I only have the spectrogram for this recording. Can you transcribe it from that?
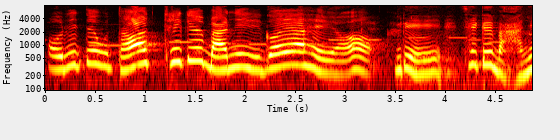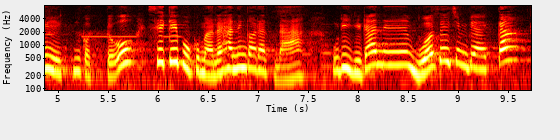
어릴 때부터 책을 많이 읽어야 해요. 그래, 책을 많이 읽은 것도 세계보고마를 하는 거란다. 우리 리라는 무엇을 준비할까?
